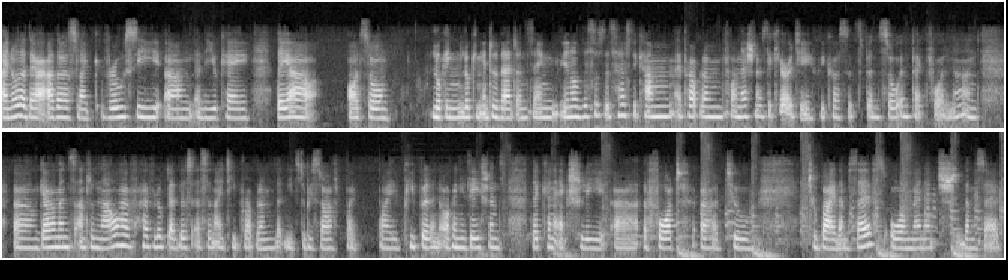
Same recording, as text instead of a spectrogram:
i know that there are others like RUSI um, in the uk they are also looking looking into that and saying, you know, this is this has become a problem for national security because it's been so impactful, and um, governments until now have have looked at this as an IT problem that needs to be solved by by people and organizations that can actually uh, afford uh, to to buy themselves or manage themselves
